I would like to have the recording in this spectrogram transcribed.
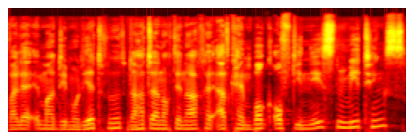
weil er immer demoliert wird. Da hat er noch den Nachteil, er hat keinen Bock auf die nächsten Meetings.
